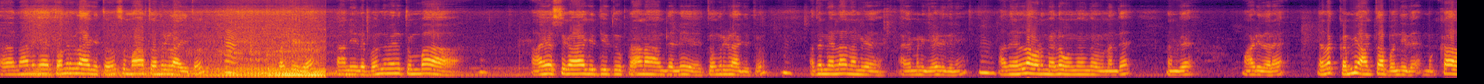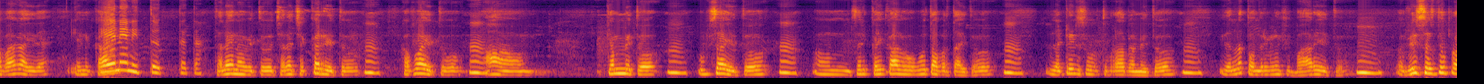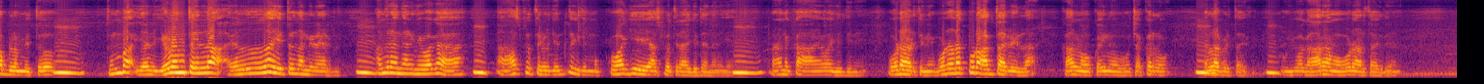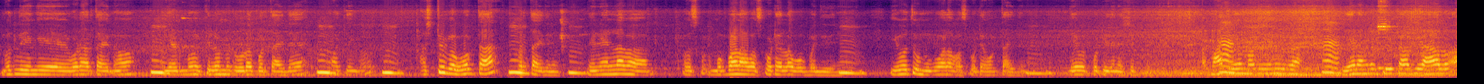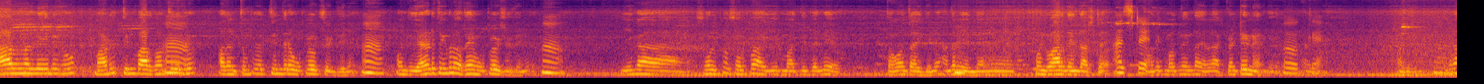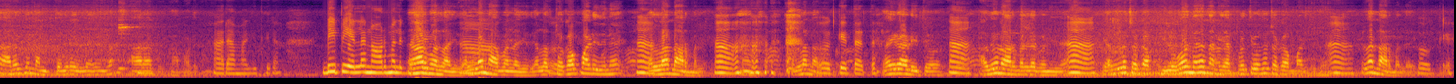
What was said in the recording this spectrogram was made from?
ನನಗೆ ತೊಂದರೆಗಳಾಗಿತ್ತು ಸುಮಾರು ತೊಂದರೆಗಳಾಗಿತ್ತು. ಬಂದಿದೆ ನಾನು ಇಲ್ಲಿ ಬಂದ ಮೇಲೆ ತುಂಬ ಆಯಸ್ಸಿಗಾಗಿದ್ದಿದ್ದು ಪ್ರಾಣದಲ್ಲಿ ತೊಂದರೆಗಳಾಗಿತ್ತು. ಅದನ್ನೆಲ್ಲ ನನಗೆ ಅಮ್ಮನಿಗೆ ಹೇಳಿದ್ದೀನಿ. ಅದೆಲ್ಲ ಹೊಡೆದ್ಮೇಲೆ ಒಂದೊಂದು ಒಂದೊಂದೇ ನಮಗೆ ಮಾಡಿದ್ದಾರೆ. ಎಲ್ಲ ಕಮ್ಮಿ ಆಗ್ತಾ ಬಂದಿದೆ. ಮುಕ್ಕಾಲು ಭಾಗ ಇದೆ. ಇನ್ನು ಏನೇನಿತ್ತು ತಾತ? ತಲೆನೋವಿತ್ತು ಚಲ ಚಕ್ಕರ್ ಇತ್ತು ಕಫ ಇತ್ತು ಕೆಮ್ಮಿತ್ತು ಉಪ್ಸ ಇತ್ತು ಸರಿ ಕೈ ಕಾಲು ಊತ ಬರ್ತಾ ಇತ್ತು ಲೆಟ್ರಿನ್ ಲೆಟ್ರಿನ್ಸ್ ಪ್ರಾಬ್ಲಮ್ ಇತ್ತು ಇದೆಲ್ಲ ತೊಂದರೆಗಳು ಭಾರಿ ಇತ್ತು. ರೀಸಸ್ದು ಪ್ರಾಬ್ಲಮ್ ಇತ್ತು. ತುಂಬಾ ಹೇಳೋಂತ ಇಲ್ಲ ಎಲ್ಲ ಇತ್ತು ನನಗೆ ಅಂದ್ರೆ ಅಂದರೆ ನನಗೆ ಇವಾಗ. ಆಸ್ಪತ್ರೆಗಳಿಗಿಂತ ಇದು ಮುಖ್ಯವಾಗಿ ಆಸ್ಪತ್ರೆ ಆಗಿದೆ ನನಗೆ. ಪ್ರಾಣಕ್ಕೆ ಆಯವಾಗಿದ್ದೀನಿ. ಓಡಾಡ್ತೀನಿ. ಓಡಾಡಕ್ಕೆ ಕೂಡ ಆಗ್ತಾ ಇರಲಿಲ್ಲ. ಕಾಲು ನೋವು ಕೈ ನೋವು ಚಕ್ಕರ್ ನೋವು ಎಲ್ಲ ಬಿಡ್ತಾ ಇದ್ವಿ. ಇವಾಗ ಆರಾಮ ಓಡಾಡ್ತಾ ಇದ್ದೀನಿ ಮೊದಲು ಹೆಂಗೆ ಓಡಾಡ್ತಾ ಇದ್ನೋ ಎರಡು ಮೂರು ಕಿಲೋಮೀಟರ್ ಓಡೋಕೆ ಬರ್ತಾ ಇದ್ದೆ. ವಾಕಿಂಗು ಅಷ್ಟು ಇವಾಗ ಹೋಗ್ತಾ ಬರ್ತಾ ಇದ್ದೀನಿ. ನೆನ್ನೆಲ್ಲ ಹೊಸ್ಕೋ ಮುಗ್ಬಾಳ ಹೊಸಕೋಟೆ ಎಲ್ಲ ಹೋಗಿ ಬಂದಿದ್ದೀನಿ. ಇವತ್ತು ಮುಗ್ಬಾಳ ಹೊಸಕೋಟೆ ಹೋಗ್ತಾ ಇದ್ದೀನಿ. ದೇವ್ರು ಕೊಟ್ಟಿದ್ದೇನೆ ಶಕ್ತಿ ಏನು ಮಾಡೋದು ಏನೂ ಇಲ್ಲ. ಏನಂದ್ರೆ ಟೀ ಕಾಫಿ ಹಾಲು ಹಾಲಿನಲ್ಲಿ ಏನೇನು ಮಾಡಿ ತಿನ್ನಬಾರ್ದು ಅಂತ ಹೇಳಿದ್ರು. ಅದನ್ನು ತುಂಬ ತಿಂದರೆ ಉಪಯೋಗಿಸಿದ್ದೀನಿ ಒಂದು ಎರಡು ತಿಂಗಳು ಅದೇ ಉಪಯೋಗಿಸಿದ್ದೀನಿ ಈಗ ಸ್ವಲ್ಪ ಸ್ವಲ್ಪ ಈ ಮಧ್ಯದಲ್ಲಿ ತಗೊತಾ ಇದ್ದೀನಿ. ಅಂದರೆ ಒಂದು ವಾರದಿಂದ ಅಷ್ಟೇ. ಅಷ್ಟೇ. ಅದಕ್ಕೆ ಮೊದಲಿಂದ ಎಲ್ಲ ಕಂಟಿನ್ಯೂ ಆಗಿದೆ ಅಂದರೆ ಆರೋಗ್ಯ ನಮ್ಗೆ ತೊಂದರೆ ಇಲ್ಲ ಇಲ್ಲ. ಆರಾಮ ಕಾಪಾಡಿದೆ ಆರಾಮಾಗಿದ್ದೀರಾ? ಬಿ ಪಿ ಎಲ್ಲ ನಾರ್ಮಲ್ ನಾರ್ಮಲ್ ಆಗಿದೆ. ಎಲ್ಲ ನಾರ್ಮಲ್ ಆಗಿದೆ. ಎಲ್ಲ ಚೆಕಪ್ ಮಾಡಿದ್ದೀನಿ ಎಲ್ಲ ನಾರ್ಮಲ್ ಎಲ್ಲ ನಾರ್ಮಲ್ ಓಕೆ ತಾತ. ಥೈರಾಯ್ಡ್ ಇತ್ತು. ಅದು ನಾರ್ಮಲ್ಲೇ ಬಂದಿದೆ. ಎಲ್ಲ ಚೆಕಪ್ ಇಲ್ಲಿ ಹೋದ್ಮೇಲೆ ನನಗೆ ಪ್ರತಿಯೊಂದು ಚೆಕಪ್ ಮಾಡ್ತಿದ್ದೆ. ಎಲ್ಲ ನಾರ್ಮಲ್ ಆಗಿದೆ. ಓಕೆ.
